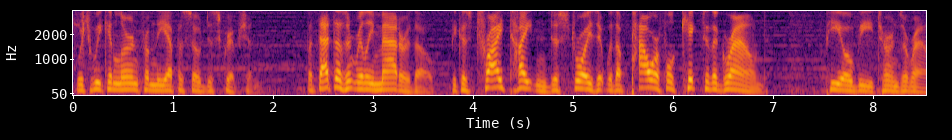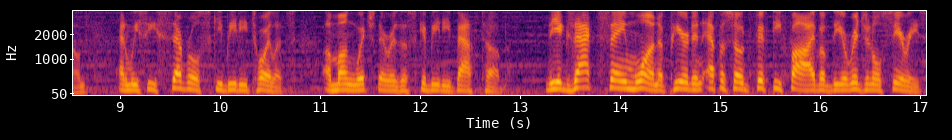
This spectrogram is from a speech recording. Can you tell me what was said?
which we can learn from the episode description. But that doesn't really matter, though, because Tri-Titan destroys it with a powerful kick to the ground. POV turns around and we see several Skibidi toilets, among which there is a Skibidi bathtub. The exact same one appeared in episode 55 of the original series,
